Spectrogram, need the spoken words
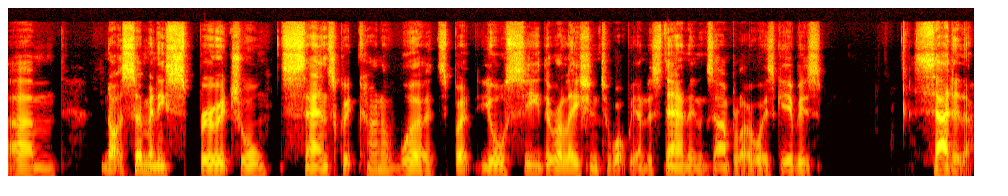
um, not so many spiritual Sanskrit kind of words, but you'll see the relation to what we understand. An example I always give is sadhana.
